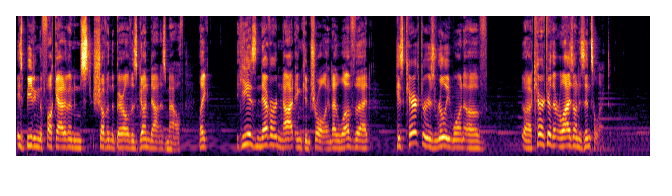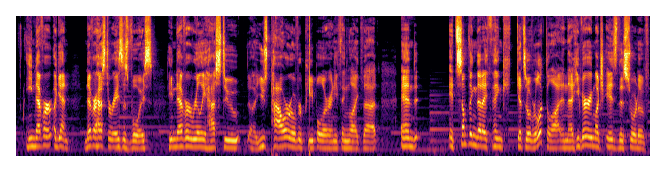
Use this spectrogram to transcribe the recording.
is beating the fuck out of him and shoving the barrel of his gun down his mouth. Like, he is never not in control. And I love that his character is really one of a character that relies on his intellect. He never, again, never has to raise his voice. He never really has to uh, use power over people or anything like that. And it's something that I think gets overlooked a lot in that he very much is this sort of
